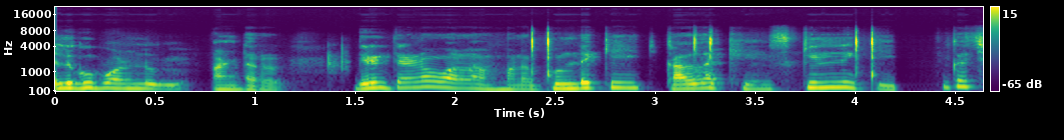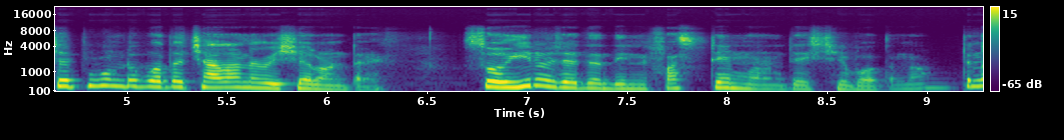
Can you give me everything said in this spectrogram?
ఎలుగు పండు అంటారు. దీన్ని తినడం వల్ల మన గుండెకి కళ్ళకి స్కిన్కి ఇంకా చెప్పుకుంటూ పోతే చాలానే విషయాలు ఉంటాయి. సో ఈ రోజు అయితే దీన్ని ఫస్ట్ టైం మనం టేస్ట్ చేయబోతున్నాం. తిన్న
